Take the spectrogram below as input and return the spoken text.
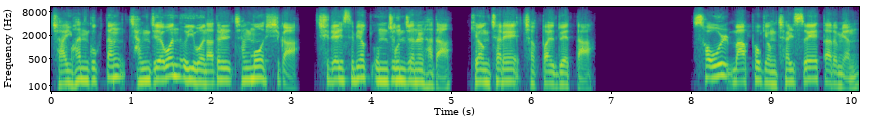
자유한국당 장재원 의원 아들 장모 씨가 7일 새벽 음주운전을 하다 경찰에 적발됐다. 서울 마포경찰서에 따르면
